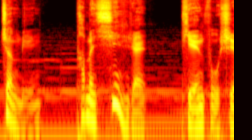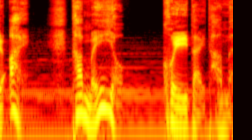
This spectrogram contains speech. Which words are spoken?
证明他们信任天赋是爱，他没有亏待他们。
